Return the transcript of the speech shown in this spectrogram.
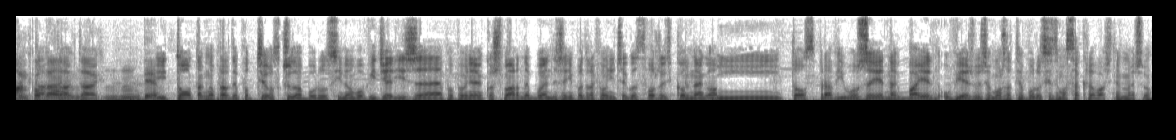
tak, tym podaniem. Tak, tak, tak. Mhm, wiem. I to tak naprawdę podcięło skrzydła Borussii, no bo widzieli, że popełniają koszmarne błędy, że nie potrafią niczego stworzyć kolejnego. I to sprawiło, że jednak Bayern uwierzył, że można tę Borussię zmasakrować w tym meczu.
